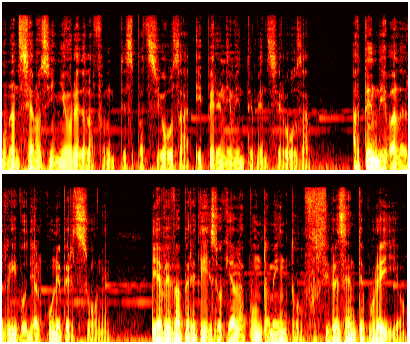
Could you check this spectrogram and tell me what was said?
un anziano signore dalla fronte spaziosa e perennemente pensierosa, attendeva l'arrivo di alcune persone e aveva preteso che all'appuntamento fossi presente pure io.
